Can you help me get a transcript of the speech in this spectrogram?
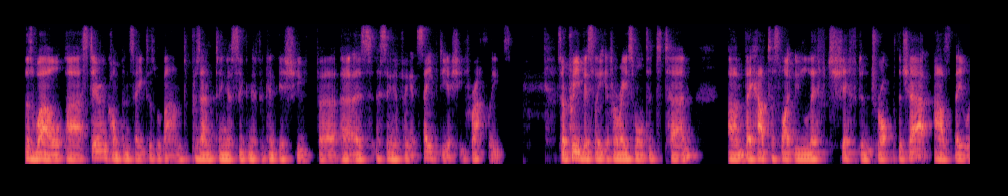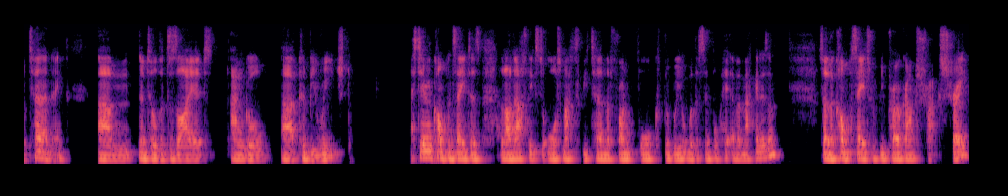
As well, uh, steering compensators were banned, presenting a significant issue for uh, a, a, significant safety issue for athletes. So previously, if a race wanted to turn, um, they had to slightly lift, shift, and drop the chair as they were turning um, until the desired angle uh, could be reached. Steering compensators allowed athletes to automatically turn the front fork of the wheel with a simple hit of a mechanism. So the compensator would be programmed to track straight.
